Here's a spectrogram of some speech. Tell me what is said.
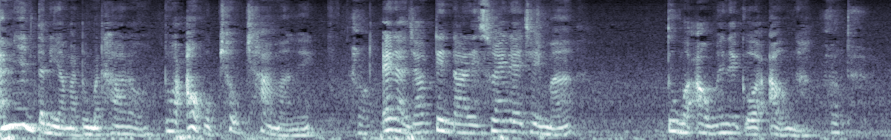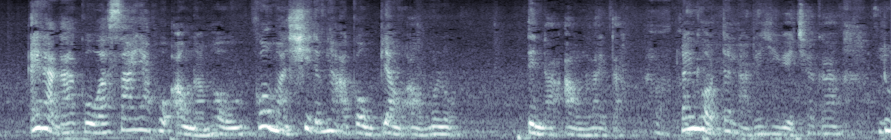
အမြင့်တနေရာမှာတူမထားတော့သူကအောက်ကိုဖြုတ်ချမှာလေဟုတ်အဲ့ဒါကြောင့်တင်တာတွေဆွဲတဲ့အချိန်မှာသူမအောင်မနဲ့ကိုကအောင်တာဟုတ်တယ်အဲ့ဒါကကိုကစားရဖို့အောင်တာမဟုတ်ဘူးကို့မှာရှိသမျှအကုန်ပြောင်းအောင်မလို့တင်တာအောင်လိုက်တာဟုတ်လိုင်းပေါ်တက်လာတဲ့ရည်ရွယ်ချက်ကလူ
